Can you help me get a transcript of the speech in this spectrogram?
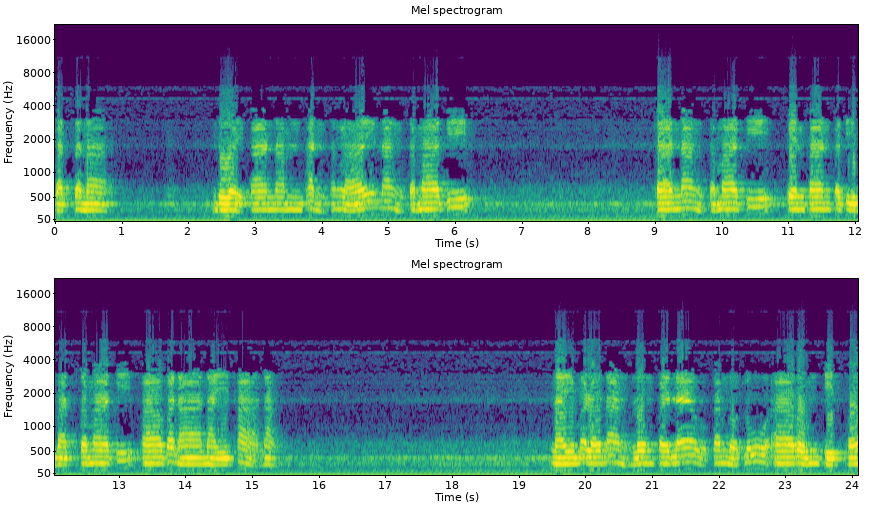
ปัสสนา โดยการนำท่านทั้งหลายนั่งสมาธิ การนั่งสมาธิเป็นการปฏิบัติสมาธิภาวนาในท่านั่ง ในเมื่อเรานั่งลงไปแล้วกำหนดรู้อารมณ์จิตของ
